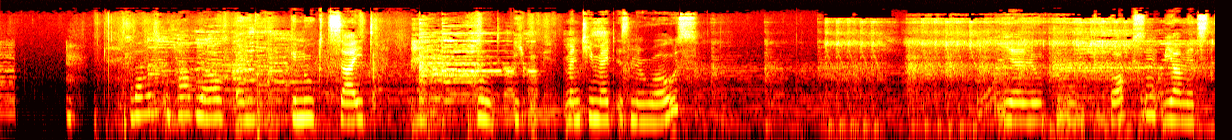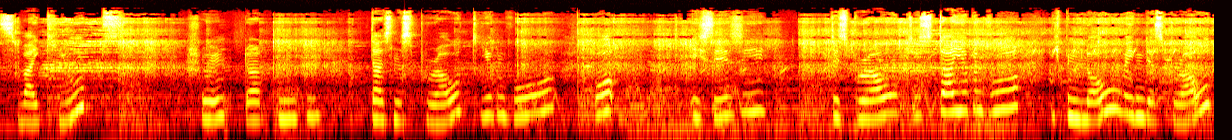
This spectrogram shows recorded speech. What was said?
Weil ich habe ja auch ähm, genug Zeit. Gut, ich, mein Teammate ist eine Rose. Wir looten Boxen. Wir haben jetzt zwei Cubes. Schön. Dort hinten. Da ist eine Sprout irgendwo. Oh, ich sehe sie. Die Sprout ist da irgendwo. Ich bin low wegen der Sprout.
